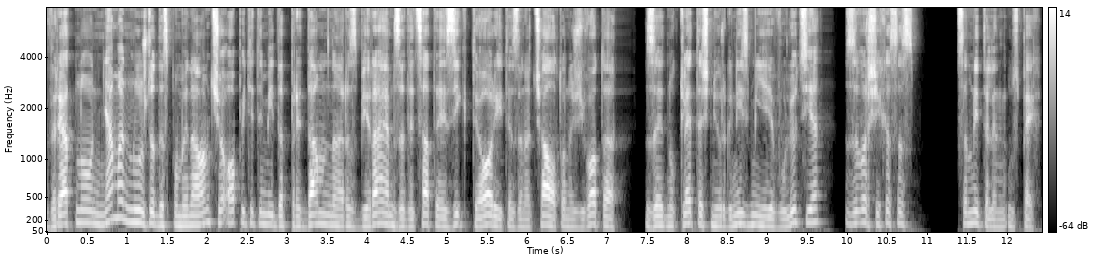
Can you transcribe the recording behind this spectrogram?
Вероятно няма нужда да споменавам, че опитите ми да предам на разбираем за децата език теориите за началото на живота, за едноклетъчни организми и еволюция завършиха с съмнителен успех.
